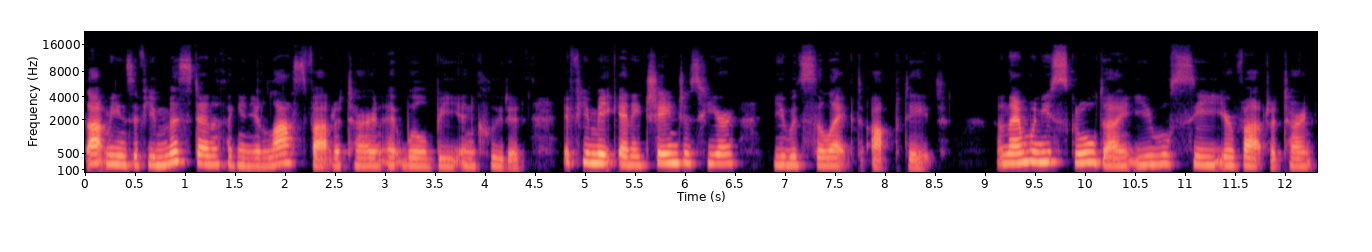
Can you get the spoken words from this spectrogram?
That means if you missed anything in your last VAT return, it will be included. If you make any changes here, you would select Update. And then when you scroll down, you will see your VAT return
